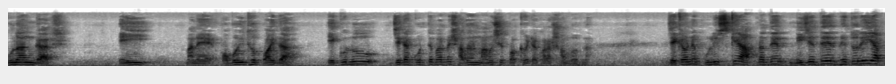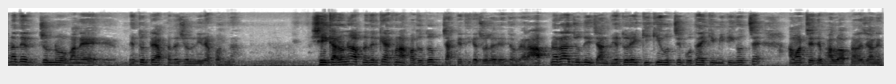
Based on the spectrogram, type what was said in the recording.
কুলাঙ্গার, এই মানে অবৈধ পয়দা, এগুলো যেটা করতে পারবে সাধারণ মানুষের পক্ষে এটা করা সম্ভব না। যে কারণে পুলিশকে আপনাদের, নিজেদের ভেতরেই আপনাদের জন্য মানে ভেতরটা আপনাদের জন্য নিরাপদ না। সেই কারণে আপনাদেরকে এখন আপাতত চাকরি থেকে চলে যেতে হবে। আর আপনারা যদি যান ভেতরে কি কি হচ্ছে, কোথায় কি মিটিং হচ্ছে, আমার চাইতে ভালো আপনারা জানেন।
